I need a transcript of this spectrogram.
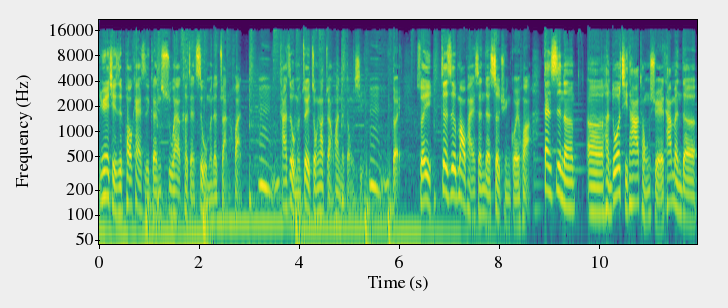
因为其实 Podcast 跟书还有课程是我们的转换，嗯，它是我们最终要转换的东西，嗯，对。所以这是冒牌生的社群规划，但是呢，呃，很多其他同学他们的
